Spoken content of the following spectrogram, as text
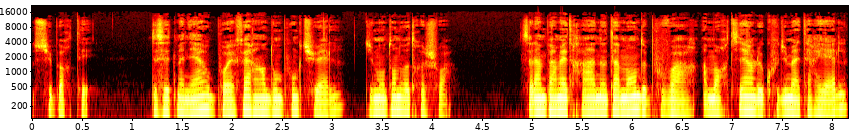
Supporter. De cette manière, vous pourrez faire un don ponctuel du montant de votre choix. Cela me permettra notamment de pouvoir amortir le coût du matériel,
